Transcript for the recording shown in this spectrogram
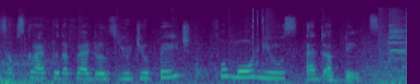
Subscribe to the Federal's YouTube page for more news and updates.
